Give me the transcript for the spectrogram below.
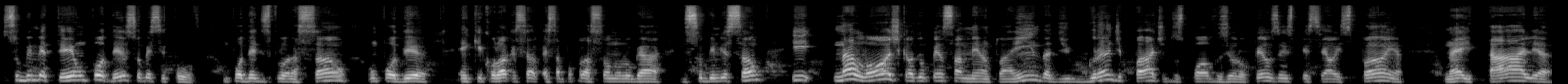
submeter um poder sobre esse povo, um poder de exploração, um poder em que coloca essa, essa população no lugar de submissão. E na lógica do pensamento ainda de grande parte dos povos europeus, em especial Espanha, né, Itália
